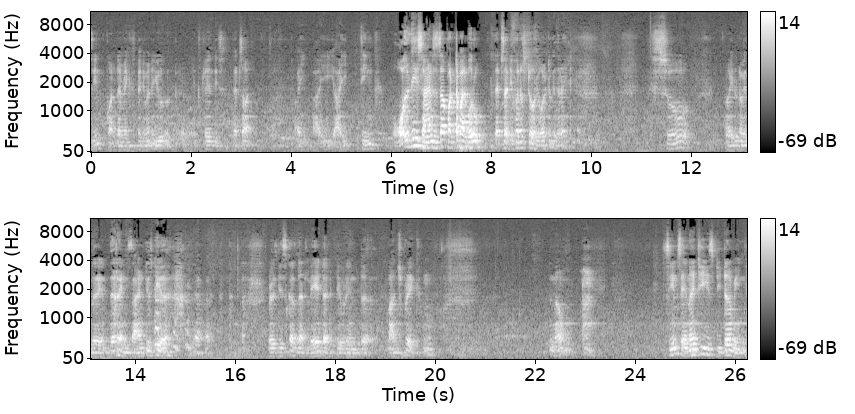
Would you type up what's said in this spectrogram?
I am using quantum experiment. You explain this. That's all. I, I, I think all these sciences are Pattapal Baru. That's a different story altogether, right? So, I don't know whether there are any scientists here. we'll discuss that later during the lunch break. hmm? Now, since energy is determined,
